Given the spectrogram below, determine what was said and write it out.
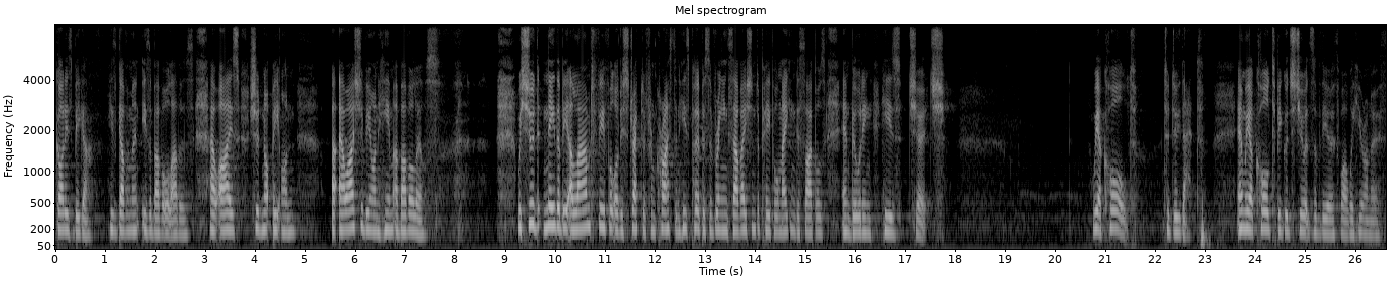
God is bigger. His government is above all others. Our eyes should not be on uh, our eyes should be on him above all else. We should neither be alarmed, fearful, or distracted from Christ and his purpose of bringing salvation to people, making disciples, and building his church. We are called to do that. And we are called to be good stewards of the earth while we're here on earth.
